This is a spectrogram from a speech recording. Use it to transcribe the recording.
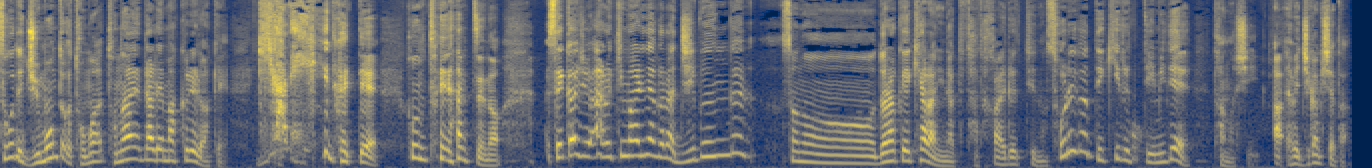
そこで呪文とかとま唱えられまくれるわけ。ギガディーとか言って、本当になんつうの、世界中歩き回りながら自分が、その、ドラクエキャラになって戦えるっていうの、それができるっていう意味で楽しい。あ、やべ、時間来ちゃった。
